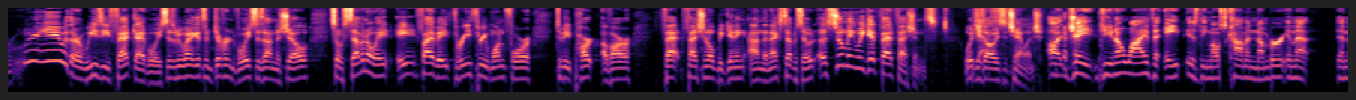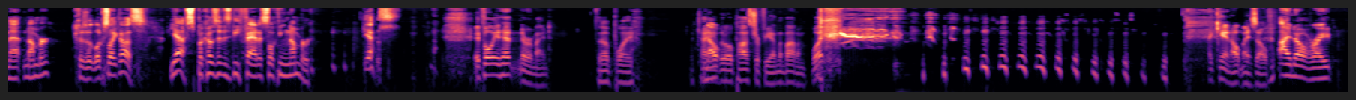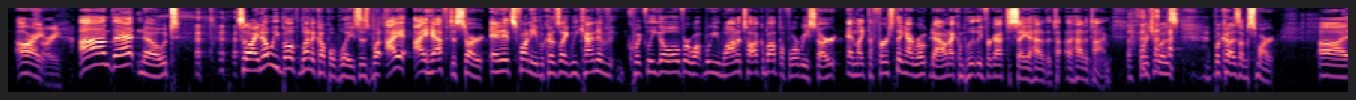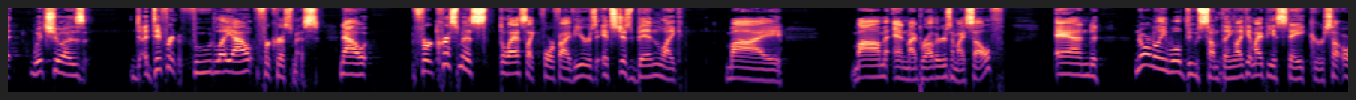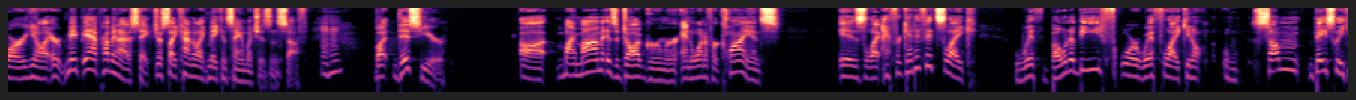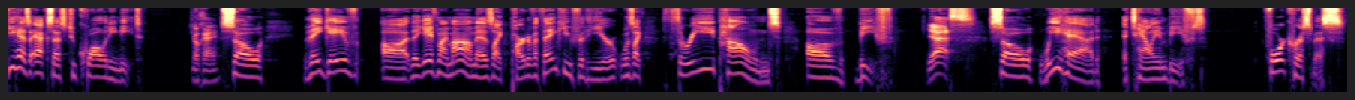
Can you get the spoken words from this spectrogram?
with our wheezy fat guy voices. We want to get some different voices on the show. So 708-858-3314 to be part of our Fat Fessional beginning on the next episode, assuming we get fat fashions, which Yes. is always a challenge. Uh, Jay, do you know why the eight is the most common number in that in that number? Because it looks like us. Yes, because it is the fattest looking number. Yes. if only it had never mind. Oh boy. A tiny Nope. little apostrophe on the bottom. What? I can't help myself. I know, right? All right. Sorry. On that note, so I know we both went a couple places, but I I have to start, and it's funny because like we kind of quickly go over what we want to talk about before we start, and like the first thing I wrote down, I completely forgot to say ahead of the t- ahead of time, which was because I'm smart, uh, which was a different food layout for Christmas. Now, for Christmas, the last like four or five years, it's just been like my mom and my brothers and myself. And normally we'll do something like it might be a steak or so, or you know, or maybe yeah, probably not a steak, just like kind of like making sandwiches and stuff. But this year, uh, my mom is a dog groomer, and one of her clients is like I forget if it's like with Bona beef or with like you know some basically he has access to quality meat. Okay. So they gave uh, they gave my mom as like part of a thank you for the year was like three pounds of beef. Yes. So we had Italian beefs for Christmas.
